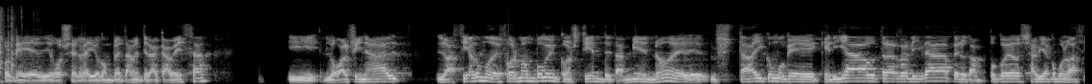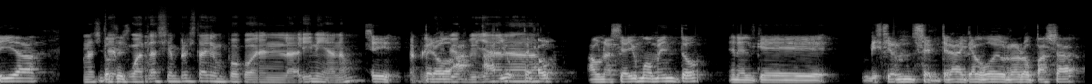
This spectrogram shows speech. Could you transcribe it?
porque digo, se le ha ido completamente la cabeza y luego al final lo hacía como de forma un poco inconsciente también, ¿no? Eh, estaba ahí como que quería otra realidad, pero tampoco sabía cómo lo hacía. Entonces, Wanda siempre está ahí un poco en la línea, ¿no? Sí, pero, aún así hay un momento en el que Visión se entera de que algo raro pasa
